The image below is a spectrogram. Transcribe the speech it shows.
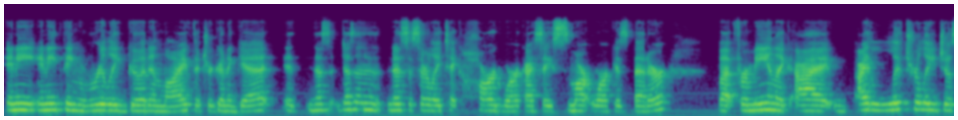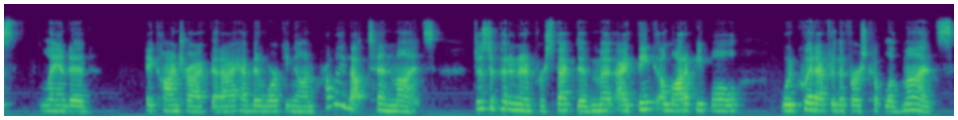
Any anything really good in life that you're going to get, it doesn't necessarily take hard work. I say smart work is better but for me, like I, I literally just landed a contract that I have been working on probably about 10 months. Just to put it in perspective, I think a lot of people would quit after the first couple of months,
